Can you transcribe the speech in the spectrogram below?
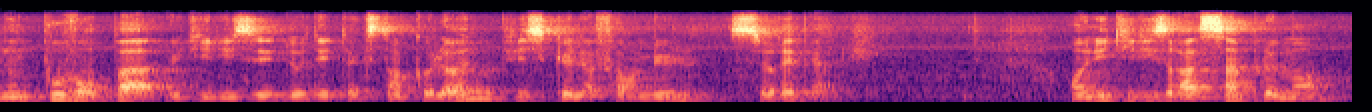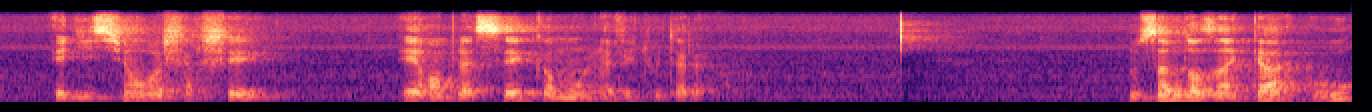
nous ne pouvons pas utiliser données texte en colonne puisque la formule serait perdue. On utilisera simplement édition recherchée et remplacée comme on l'a vu tout à l'heure. Nous sommes dans un cas où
